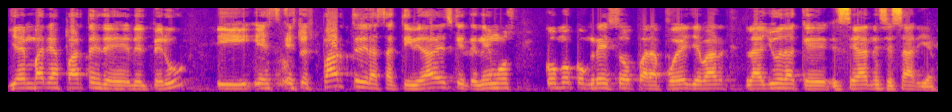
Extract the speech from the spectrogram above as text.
ya en varias partes del Perú y esto es parte de las actividades que tenemos como Congreso para poder llevar la ayuda que sea necesaria.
